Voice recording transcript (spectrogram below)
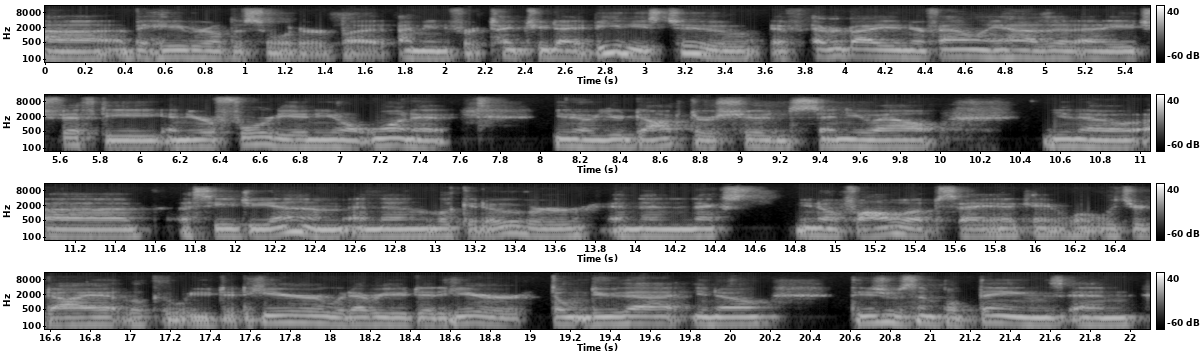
uh, a behavioral disorder. But I mean, for type 2 diabetes too, if everybody in your family has it at age 50 and you're 40 and you don't want it, you know, your doctor should send you out you know, uh, a CGM and then look it over and then next, you know, follow up say, okay, what was your diet? Look at what you did here, whatever you did here, don't do that. You know, these are simple things. And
